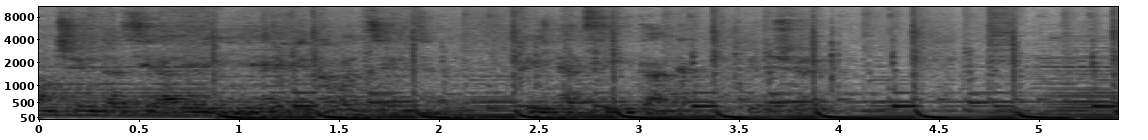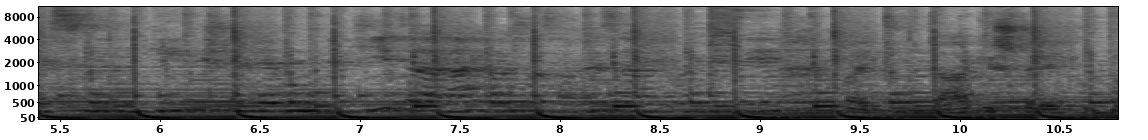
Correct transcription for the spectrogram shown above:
Abend, schön, dass Sie alle hierher gekommen sind. Vielen herzlichen Dank. Bitte schön. Weil die dargestellten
